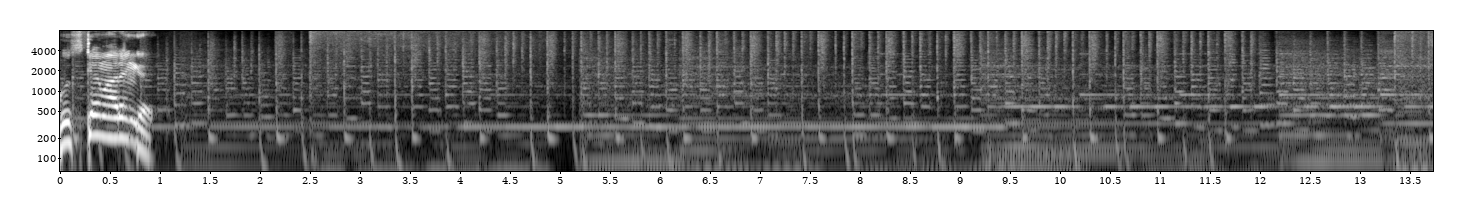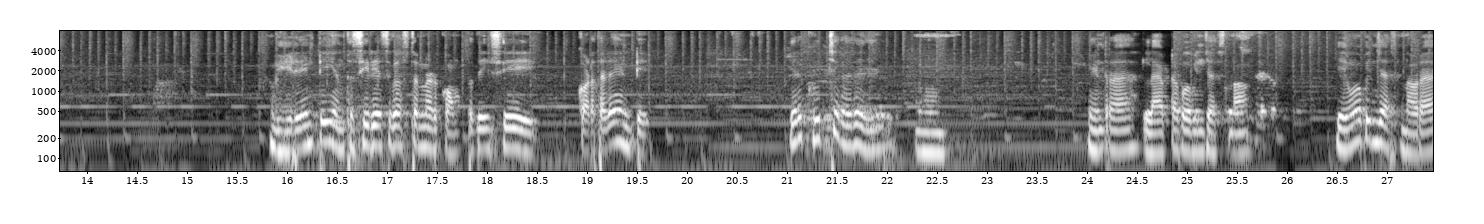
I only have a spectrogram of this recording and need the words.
గుస్కే మారేంగే. వీడేంటి ఎంత సీరియస్గా వస్తున్నాడు? కొంపదీసి కొడతాడే ఏంటి? ఇలా కూర్చోరు అదే ఏంట్రా ల్యాప్టాప్ ఓపెన్ చేస్తున్నావు ఏం ఓపెన్ చేస్తున్నావురా?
